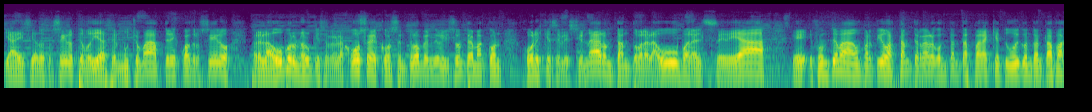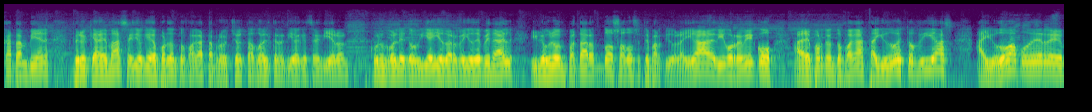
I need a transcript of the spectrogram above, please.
Ya decía 2 a 0, este podía ser mucho más, 3, 4 0 para la U, pero una U que se relajó, se desconcentró, perdió el horizonte, además con jugadores que se lesionaron, tanto para la U, para el CDA. Eh, fue un tema, un partido bastante raro con tantas paras que tuvo y con tantas bajas también, pero que además se dio que Deportes Antofagasta aprovechó estas dos alternativas que se le dieron con un gol de Tobía y Eduardo Bello de penal y logró empatar 2 a 2 este partido. La llegada de Diego Rebeco a Deportes Antofagasta ayudó estos días, ayudó a poder eh,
